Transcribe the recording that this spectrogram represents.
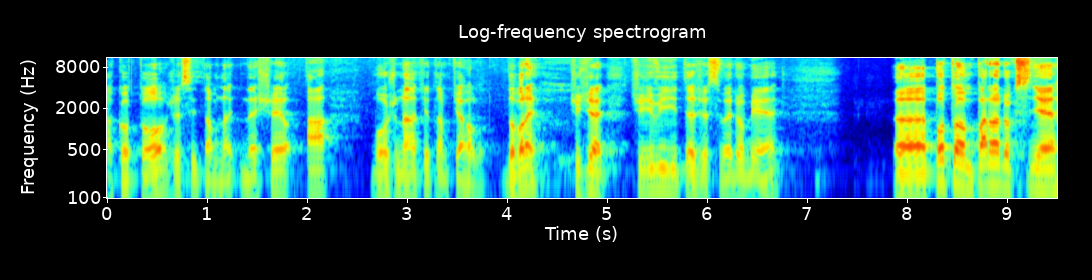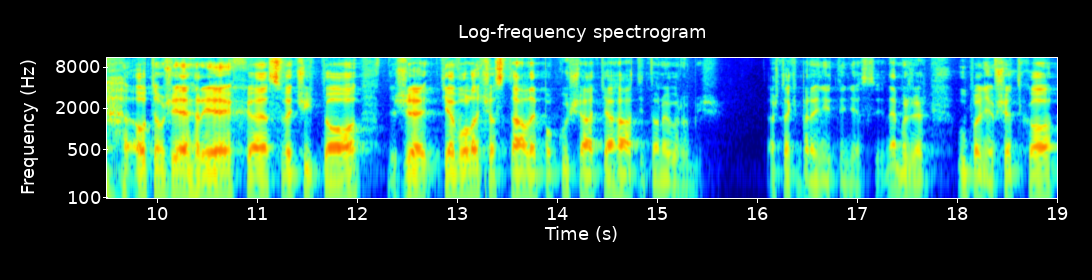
jako to, že si tam ne, nešel a možná tě tam ťahalo. Dobré? Čiže, čiže vidíte, že svědomě. Uh, potom paradoxně o tom, že je hriech, svědčí to, že tě voleča stále pokušá, ťahá a ty to neurobíš. Až taky prehnitý nesi. Nemůžeš úplně všetko,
